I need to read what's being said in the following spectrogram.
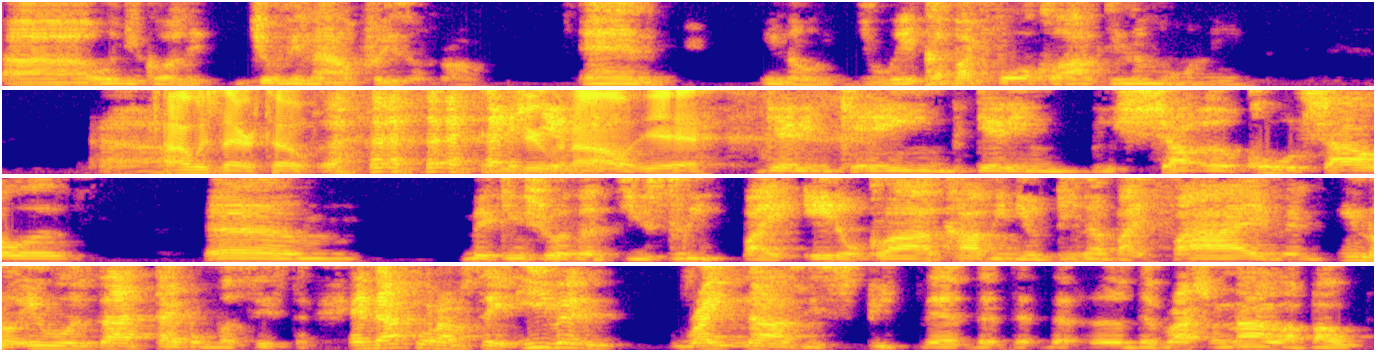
uh what do you call it? Juvenile prison, bro. And you know, you wake up at four o'clock in the morning. i Uh, was there too in juvenile you know, yeah getting caned, getting shower, cold showers, um, making sure that you sleep by eight o'clock, having your dinner by five. And, you know, it was that type of a system. And that's what I'm saying. Even right now, as we speak, the, the, the, the, uh, the rationale about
